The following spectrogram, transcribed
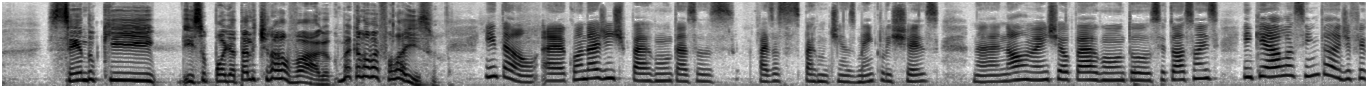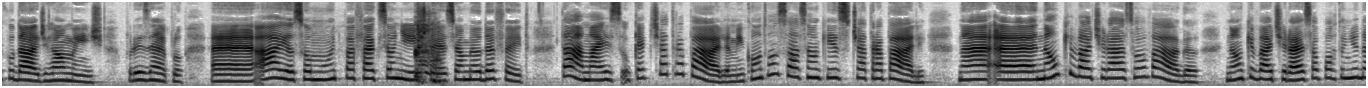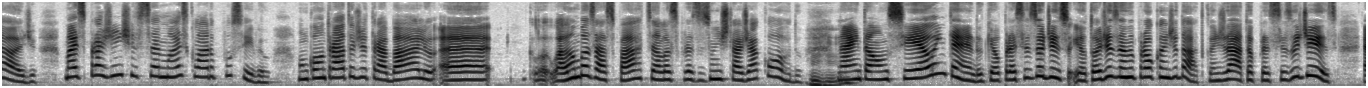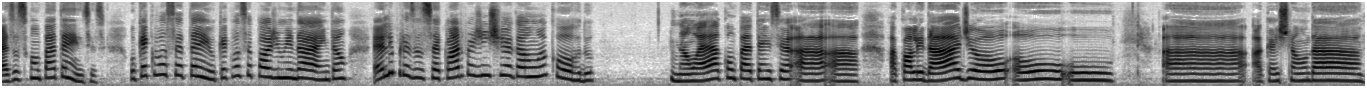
sendo que isso pode até lhe tirar a vaga. Como é que ela vai falar isso? Então, é, quando a gente pergunta essas faz essas perguntinhas bem clichês, né? Normalmente eu pergunto situações em que ela sinta dificuldade realmente. Por exemplo, é, ah, eu sou muito perfeccionista, esse é o meu defeito. Tá, mas o que é que te atrapalha? Me conta uma situação que isso te atrapalhe, né? É, não que vai tirar a sua vaga, não que vai tirar essa oportunidade, mas para a gente ser mais claro possível. Um contrato de trabalho é ambas as partes elas precisam estar de acordo, uhum. né? Então, se eu entendo que eu preciso disso, eu estou dizendo para o candidato, candidato, eu preciso disso, essas competências. O que que você tem? O que que você pode me dar? Então, ele precisa ser claro para a gente chegar a um acordo. Não é a competência, a, a, a qualidade ou, ou o, a, a questão da,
